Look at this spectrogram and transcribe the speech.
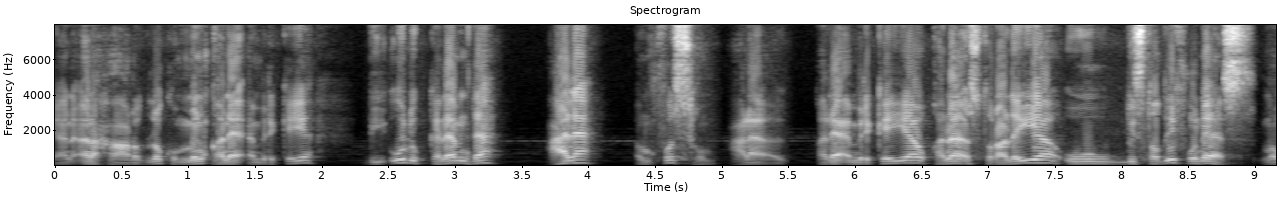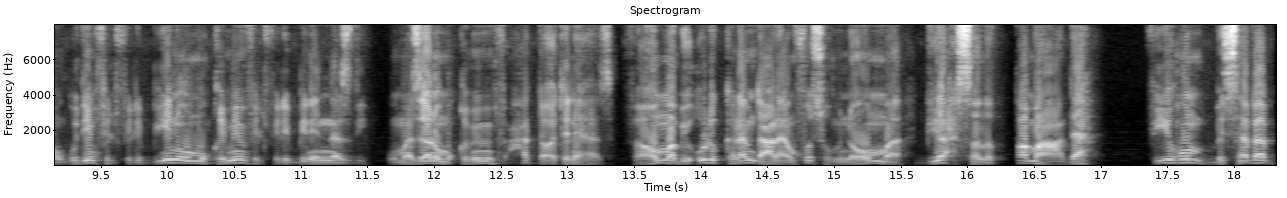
يعني أنا هعرض لكم من قناة أمريكية بيقولوا الكلام ده على أنفسهم على قناة أمريكية وقناة أسترالية وبيستضيفوا ناس موجودين في الفلبين ومقيمين في الفلبين الناس دي وما زالوا مقيمين حتى وقتنا هذا فهم بيقولوا الكلام ده على أنفسهم إن هم بيحصل الطمع ده فيهم بسبب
